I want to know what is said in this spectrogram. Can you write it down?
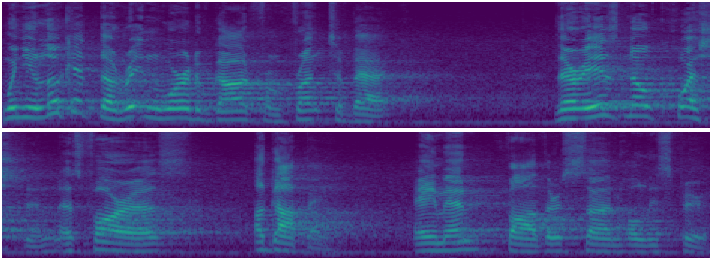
when you look at the written word of God from front to back, there is no question as far as agape. Amen? Father, Son, Holy Spirit.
